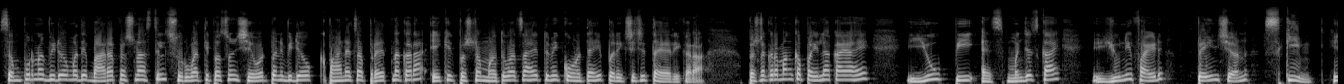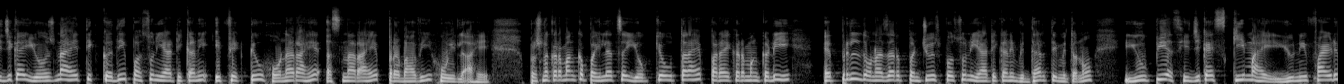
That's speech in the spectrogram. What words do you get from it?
संपूर्ण व्हिडिओमध्ये बारा प्रश्न असतील. सुरुवातीपासून शेवटपर्यंत व्हिडिओ पाहण्याचा प्रयत्न करा. एक एक प्रश्न महत्त्वाचा आहे. तुम्ही कोणत्याही परीक्षेची तयारी करा. प्रश्न क्रमांक पहिला काय आहे? यू पी एस म्हणजेच काय? युनिफाईड पेन्शन स्कीम ही जी काही योजना आहे ती कधीपासून या ठिकाणी इफेक्टिव्ह होणार आहे असणार आहे प्रभावी होईल आहे? प्रश्न क्रमांक पहिल्याचं योग्य उत्तर आहे. पर्याय क्रमांक डी एप्रिल दोन हजार पंचवीसपासून या ठिकाणी विद्यार्थी मित्रांनो यू पी एस ही जी काही स्कीम आहे युनिफाईड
